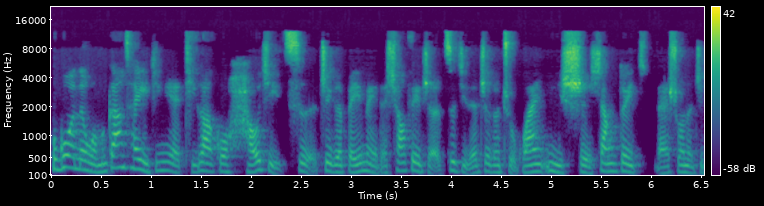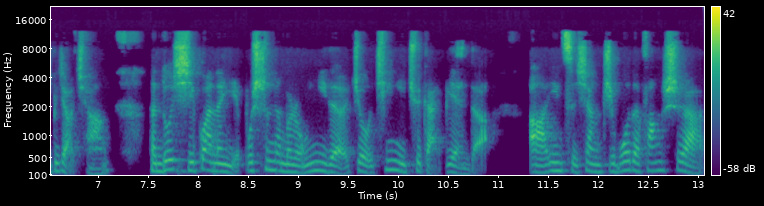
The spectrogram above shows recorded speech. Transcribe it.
不过呢，我们刚才已经也提到过好几次，这个北美的消费者自己的这个主观意识相对来说呢就比较强，很多习惯呢也不是那么容易的就轻易去改变的啊。因此，像直播的方式啊，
